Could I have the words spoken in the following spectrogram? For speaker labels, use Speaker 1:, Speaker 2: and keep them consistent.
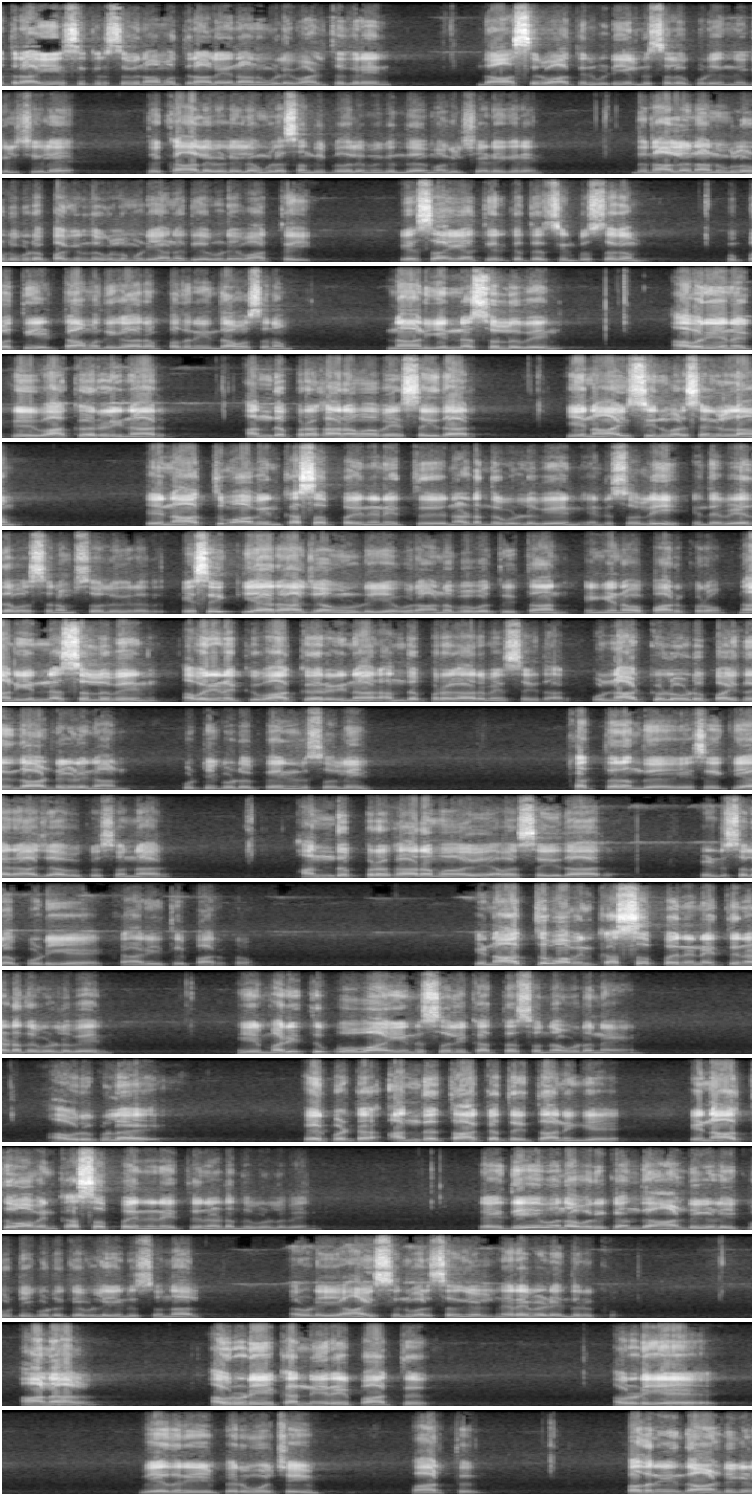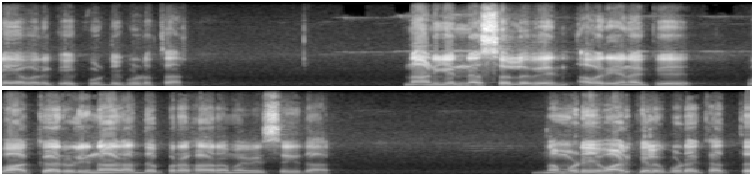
Speaker 1: கத்ரா இயேசு கிறிஸ்துவ நாமத்தினாலே நான் உங்களை வாழ்த்துகிறேன். இந்த ஆசீர்வாதத்தின் விடியல் என்று சொல்லக்கூடிய இந்த நிகழ்ச்சியிலே இந்த கால வேளையில் உங்களை சந்திப்பதில் மிகுந்த மகிழ்ச்சி அடைகிறேன். இந்த நாளில் நான் உங்களோடு கூட பகிர்ந்து கொள்ளும்படியான தேவனுடைய வார்த்தை ஏசாயா தீர்க்கதரிசின் புஸ்தகம் முப்பத்தி எட்டாம் அதிகாரம் பதினைந்தாம் வசனம். நான் என்ன சொல்லுவேன்? அவர் எனக்கு வாக்கு அருளினார் அந்த பிரகாரமாகவே செய்தார். என் ஆயுசின் வருஷங்களெல்லாம் என் ஆத்மாவின் கசப்பை நினைத்து நடந்து கொள்ளுவேன் என்று சொல்லி இந்த வேத வசனம் சொல்லுகிறது. இசைக்கியா ராஜாவினுடைய ஒரு அனுபவத்தை தான் இங்கே நம்ம பார்க்கிறோம். நான் என்ன சொல்லுவேன்? அவர் எனக்கு வாக்கு அருளினார் அந்த பிரகாரமே செய்தார். உன் நாட்களோடு பதினைந்து ஆண்டுகளை நான் கூட்டி கொடுப்பேன் என்று சொல்லி கத்தர் அந்த இசைக்கியா ராஜாவுக்கு சொன்னார். அந்த பிரகாரமாகவே அவர் செய்தார் என்று சொல்லக்கூடிய காரியத்தை பார்க்கிறோம். என் ஆத்மாவின் கசப்பை நினைத்து நடந்து கொள்ளுவேன் நீ மறித்து போவாய் என்று சொல்லி கத்த சொன்ன உடனே அவருக்குள்ள ஏற்பட்ட அந்த தாக்கத்தை தான் இங்கே என் ஆத்மாவின் கசப்பை நினைத்து நடந்து கொள்ளுவேன் தேவன் அவருக்கு அந்த ஆண்டுகளை கூட்டி கொடுக்கவில்லை என்று சொன்னால் அவருடைய ஆயுசின் வருஷங்கள் நிறைவடைந்திருக்கும். ஆனால் அவருடைய கண்ணீரை பார்த்து அவருடைய வேதனையும் பெருமூச்சையும் பார்த்து பதினைந்து ஆண்டுகளை அவருக்கு கூட்டி கொடுத்தார். நான் என்ன சொல்லுவேன்? அவர் எனக்கு வாக்கு அருளினார் அந்த பிரகாரமாகவே செய்தார். நம்முடைய வாழ்க்கையில் கூட கத்த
